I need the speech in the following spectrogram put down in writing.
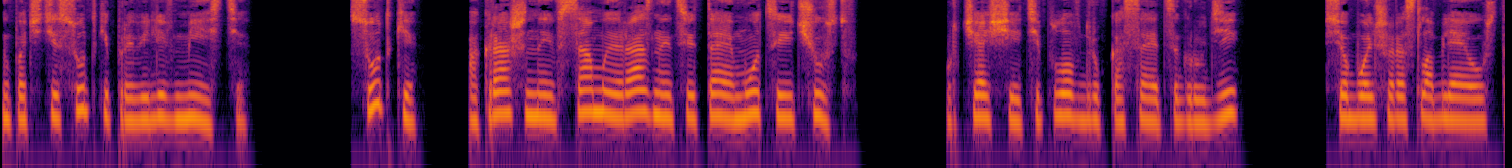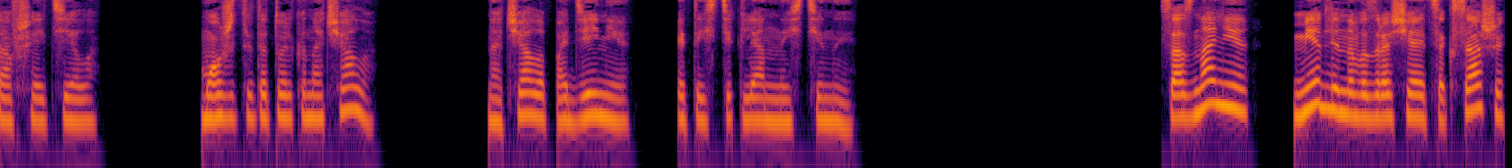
Мы почти сутки провели вместе. Сутки, окрашенные в самые разные цвета эмоций и чувств. Урчащее тепло вдруг касается груди, все больше расслабляя уставшее тело. Может, это только начало? Начало падения этой стеклянной стены. Сознание медленно возвращается к Саше,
